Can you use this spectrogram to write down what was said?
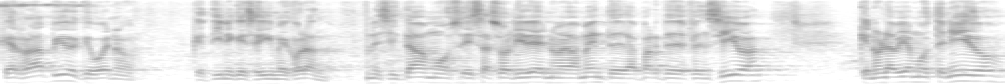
que es rápido y que bueno, que tiene que seguir mejorando. Necesitamos esa solidez nuevamente de la parte defensiva, que no la habíamos tenido.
